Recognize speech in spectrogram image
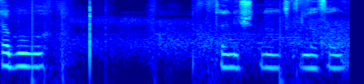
Ha bu bu tane şundan fırlatalım.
